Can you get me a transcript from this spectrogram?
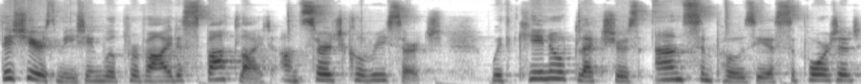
This year's meeting will provide a spotlight on surgical research with keynote lectures and symposia supported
